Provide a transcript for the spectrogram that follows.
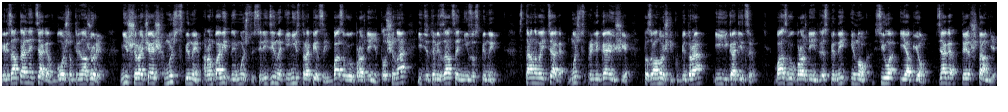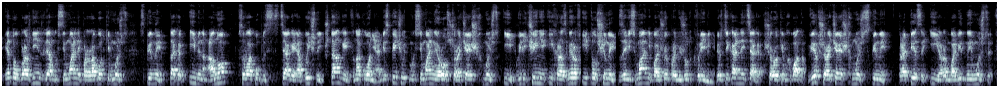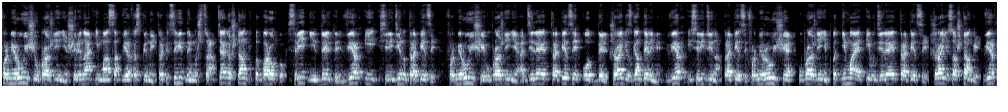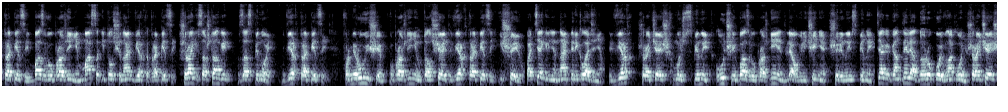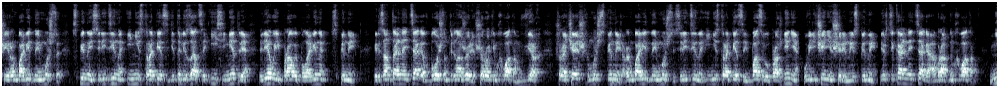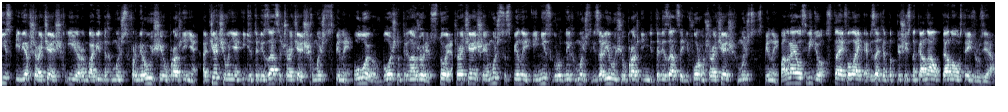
Горизонтальная тяга в блочном тренажере. Низ широчайших мышц спины, ромбовидные мышцы, середина и низ трапеции, базовые упражнения, толщина и детализация низа спины. Становая тяга, мышцы, прилегающие к позвоночнику бедра и ягодицы. Базовые упражнения для спины и ног, сила и объем. Тяга Т-штанги. Это упражнение для максимальной проработки мышц спины, так как именно оно в совокупности с тягой обычной штангой в наклоне обеспечивает максимальный рост широчайших мышц и увеличение их размеров и толщины за весьма небольшой промежуток времени. Вертикальная тяга широким хватом. Верх широчайших мышц спины трапеции и ромбовидные мышцы, формирующие упражнения ширина и масса верха спины, трапециевидная мышца, тяга штанги к подбородку, средние дельты, вверх и середина трапеции, формирующие упражнения отделяет трапеции от дель. Шараги с гантелями, верх и середина трапеции, формирующие упражнения поднимает и выделяет трапеции. Шараги со штангой, верх трапеции, базовые упражнения, масса и толщина верха трапеции. Шараги со штангой за спиной, верх трапеции формирующее упражнение утолщает верх трапеции и шею. Подтягивание на перекладине. Вверх широчайших мышц спины. Лучшие базовые упражнения для увеличения ширины спины. Тяга гантели одной рукой в наклоне. Широчайшие ромбовидные мышцы спины, середина и низ трапеции. Детализация и симметрия левой и правой половины спины. Горизонтальная тяга в блочном тренажере широким хватом вверх широчайших мышц спины, ромбовидные мышцы середины и низ трапеции, базовые упражнения увеличение ширины спины. Вертикальная тяга обратным хватом низ и верх широчайших и ромбовидных мышц, формирующие упражнения, очерчивание и детализация широчайших мышц спины. Пуловер в блочном тренажере, стоя, широчайшие мышцы спины и низ грудных мышц, изолирующие упражнения, детализация и форма широчайших мышц спины. Понравилось видео? Ставь лайк, обязательно подпишись на канал. До новых встреч, друзья!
